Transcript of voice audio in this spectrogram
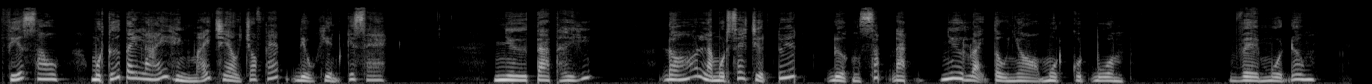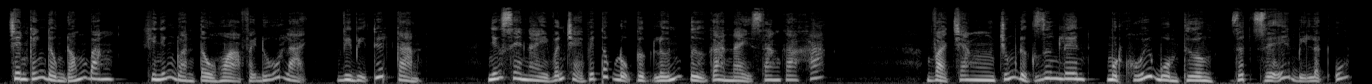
Phía sau, một thứ tay lái hình mái chèo cho phép điều khiển cái xe. Như ta thấy, đó là một xe trượt tuyết được sắp đặt như loại tàu nhỏ một cột buồm. Về mùa đông, trên cánh đồng đóng băng, khi những đoàn tàu hỏa phải đỗ lại vì bị tuyết cản, những xe này vẫn chạy với tốc độ cực lớn từ ga này sang ga khác. Và chăng chúng được dương lên một khối buồm thường rất dễ bị lật úp.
